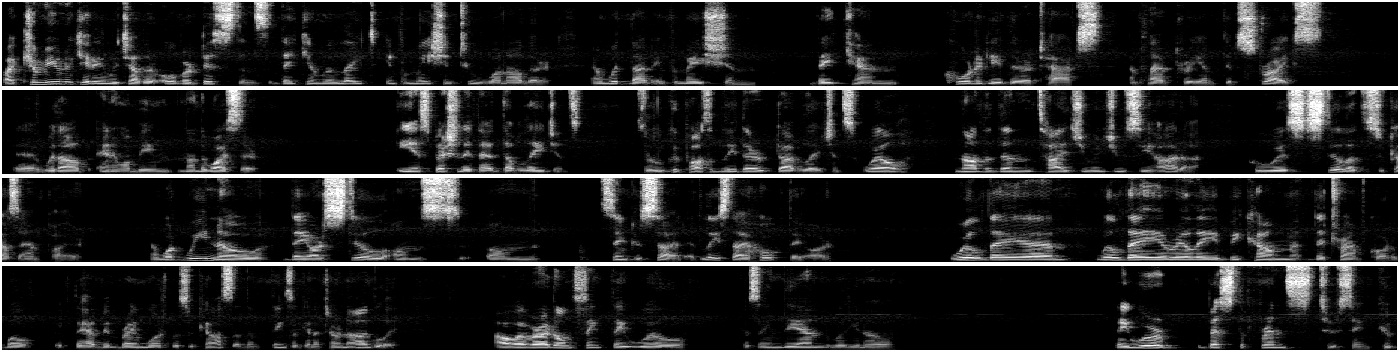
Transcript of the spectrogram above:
By communicating with each other over distance, they can relate information to one another, and with that information, they can coordinate their attacks and plan preemptive strikes uh, without anyone being none the wiser. Especially if they had double agents. So who could possibly their double agents? Well, none other than Taiju and Yusihara, who is still at the Tsukasa Empire. And what we know, they are still on on Senku's side. At least I hope they are. Will they um, will they really become the Triumph Card? Well, if they have been brainwashed by Tsukasa, then things are gonna turn ugly. However, I don't think they will, because in the end, well, you know, they were best of friends to Senku.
